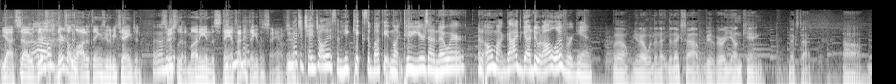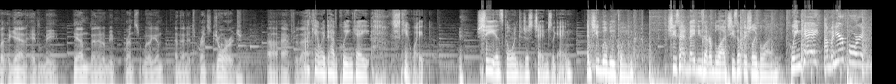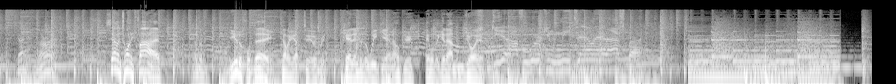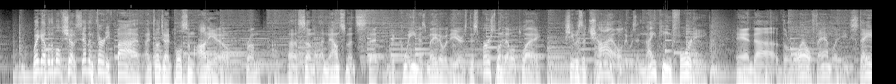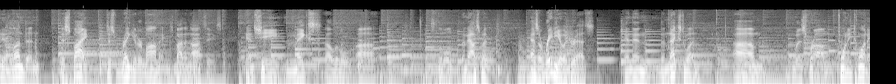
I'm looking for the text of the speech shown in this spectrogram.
yeah. So there's there's a lot of things gonna be changing, Uh, especially the money and the stamps. you I didn't think of the stamps. Can you imagine change all this, and he kicks the bucket in like two years out of nowhere? And oh my God, you got to do it all over again. Well, you know, when the ne- the next time be a very young king, next time. Uh, but again, it'll be him, then it'll be Prince William, and then it's Prince George uh, after that. I can't wait to have Queen Kate. just can't wait. she is going to just change the game, and she will be queen. She's had babies that are blood. She's officially blood. Queen Kate, I'm here for it. Okay, all right. 725. Another beautiful day coming up, too, as we head into the weekend. I hope you're able to get out and enjoy it. Get Wake up with the Wolf Show, 735. I told you I'd pull some audio from uh, some announcements that the Queen has made over the years. This first one that we'll play, she was a child. It was in 1940, and uh, the royal family stayed in London despite just regular bombings by the Nazis. And she makes a little, uh, this little announcement as a radio address. And then the next one um, was from 2020.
